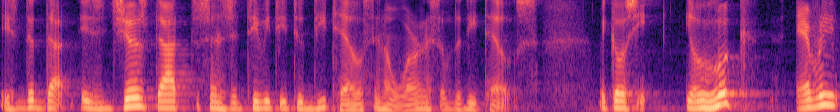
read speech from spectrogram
is that that is just that sensitivity to details and awareness of the details. Because you look every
